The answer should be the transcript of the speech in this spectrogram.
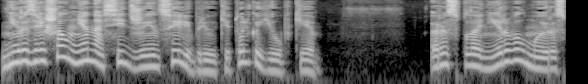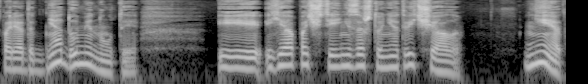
Не разрешал мне носить джинсы или брюки, только юбки. Распланировал мой распорядок дня до минуты, и я почти ни за что не отвечала. Нет,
